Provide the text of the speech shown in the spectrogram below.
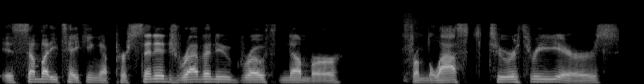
is somebody taking a percentage revenue growth number from the last two or three years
